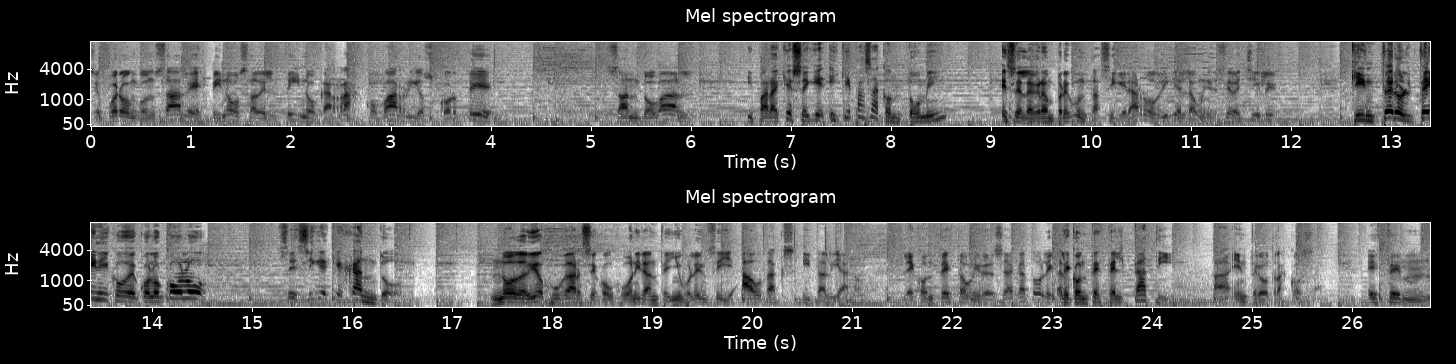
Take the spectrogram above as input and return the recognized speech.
Se fueron González, Espinosa, Del Pino, Carrasco, Barrios, Cortés, Sandoval. ¿Y para qué seguir? ¿Y qué pasa con Tommy? Esa es la gran pregunta. ¿Seguirá Rodríguez en la Universidad de Chile? Quintero, el técnico de Colo Colo, se sigue quejando. No debió jugarse con Juvenil ante Ñublense y Audax italiano. Le contesta Universidad Católica, le contesta el Tati, ¿ah? entre otras cosas. Este, mm,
